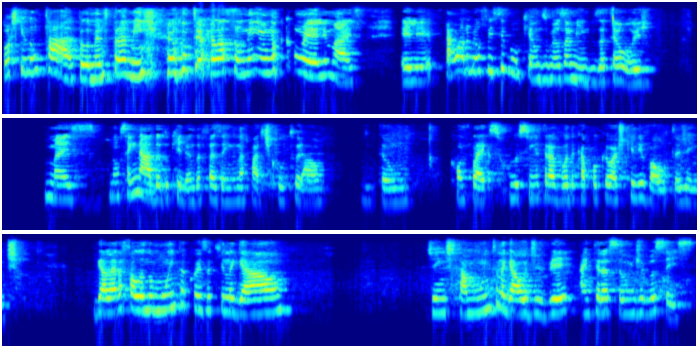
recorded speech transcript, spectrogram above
Eu acho que não tá, pelo menos para mim. Eu não tenho relação nenhuma com ele mais. Ele tá lá no meu Facebook, é um dos meus amigos até hoje. Mas não sei nada do que ele anda fazendo na parte cultural. Então, complexo. O Lucinho travou, daqui a pouco eu acho que ele volta, gente. Galera falando muita coisa aqui legal. Gente, está muito legal de ver a interação de vocês.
